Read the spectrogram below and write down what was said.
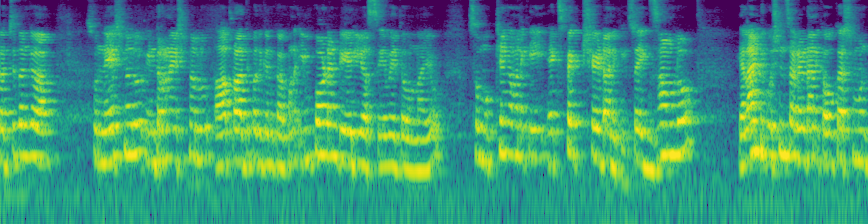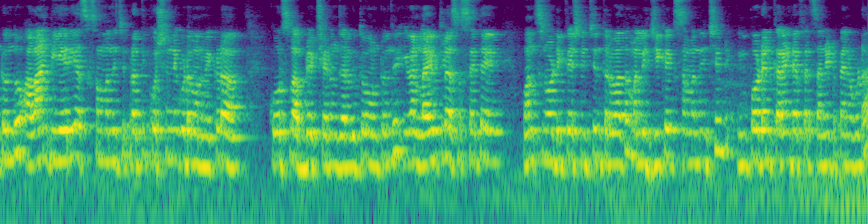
ఖచ్చితంగా సో నేషనల్ ఇంటర్నేషనల్ ఆ ప్రాతిపదికన కాకుండా ఇంపార్టెంట్ ఏరియాస్ ఏవైతే ఉన్నాయో సో ముఖ్యంగా మనకి ఎక్స్పెక్ట్ చేయడానికి సో ఎగ్జామ్లో ఎలాంటి క్వశ్చన్స్ అడగడానికి అవకాశం ఉంటుందో అలాంటి ఏరియాస్కి సంబంధించి ప్రతి క్వశ్చన్ని కూడా మనం ఇక్కడ కోర్సులో అప్డేట్ చేయడం జరుగుతూ ఉంటుంది. ఈవెన్ లైవ్ క్లాసెస్ అయితే వన్స్ నోటిఫికేషన్ ఇచ్చిన తర్వాత మళ్ళీ జీకేకి సంబంధించి ఇంపార్టెంట్ కరెంట్ అఫైర్స్ అన్నిటిపైన కూడా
